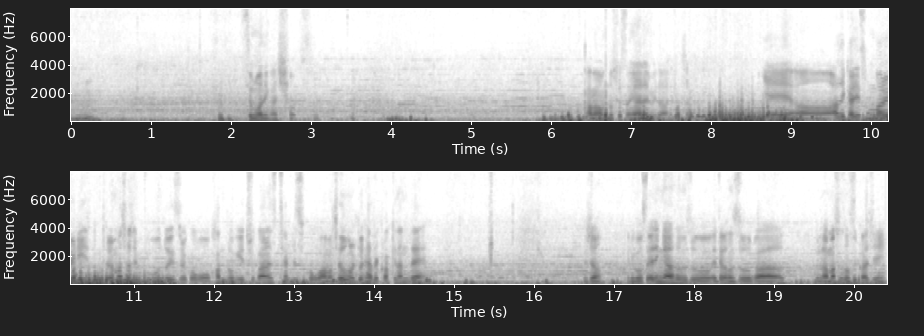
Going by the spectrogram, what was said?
음. 승원이 관심 없어. 가마 운동 출성해야 됩니다. 진짜. 이게 어, 아직까지 손발이 덜 맞춰진 부분도 있을 거고 감독이 추가하는 스타일도 있을 거고 아마 적응을 또 해야 될 것 같긴 한데 그죠? 그리고 세징야 선수, 에드가 선수가 라마스 선수까지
